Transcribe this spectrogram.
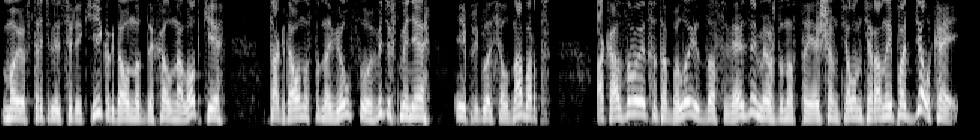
Мы встретились у реки, когда он отдыхал на лодке. Тогда он остановился, увидев меня, и пригласил на борт. Оказывается, это было из-за связи между настоящим телом тирана и подделкой.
